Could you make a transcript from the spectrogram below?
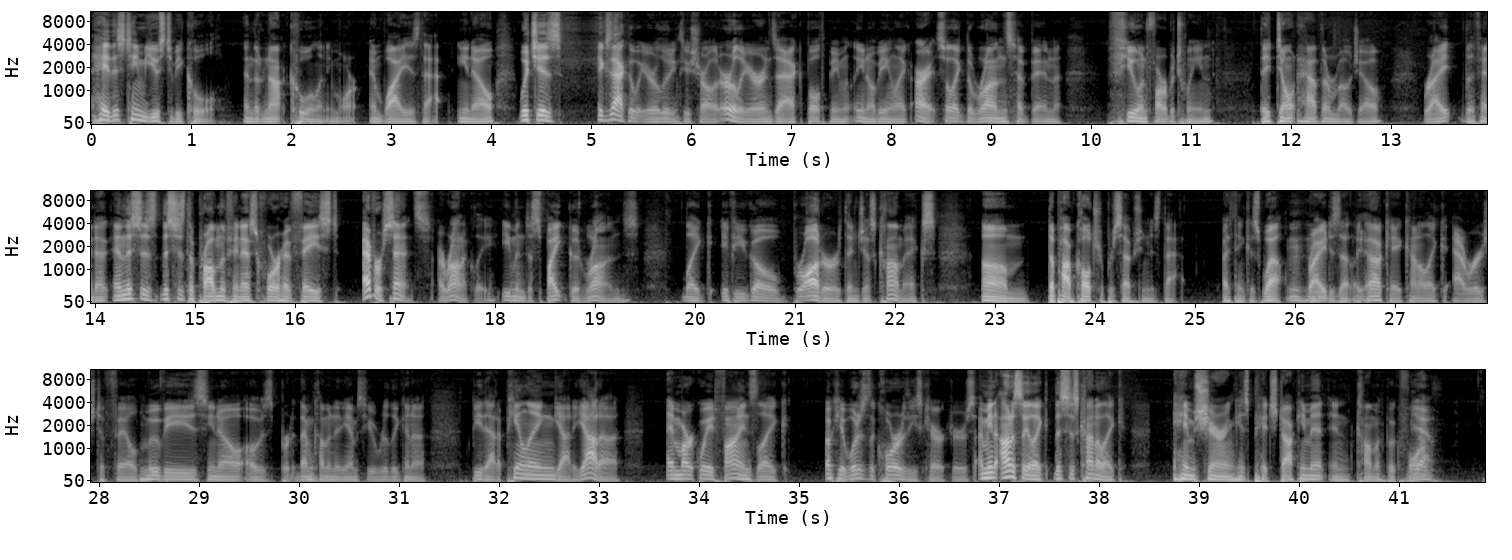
hey, this team used to be cool and they're not cool anymore. And why is that? You know, which is exactly what you're alluding to, Charlotte, earlier, and Zack both being, you know, being like, all right, so like the runs have been few and far between. They don't have their mojo, right? The fantastic, and this is this is the problem the Fantastic Four have faced ever since. Ironically, even despite good runs, like if you go broader than just comics, um, the pop culture perception is that. I think as well, right? Is that like okay, kind of like average to failed movies? You know, oh, is them coming to the MCU really gonna be that appealing? Yada yada. And Mark Waid finds like, okay, what is the core of these characters? I mean, honestly, like this is kind of like him sharing his pitch document in comic book form. Yeah.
